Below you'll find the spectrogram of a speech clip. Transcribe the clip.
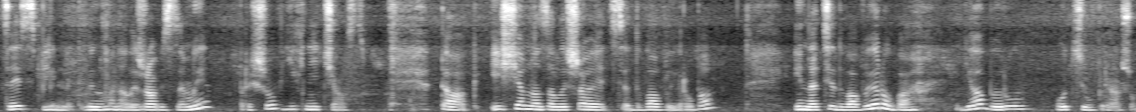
цей спільник. Він у мене лежав з зими, прийшов їхній час. Так, і ще в нас залишається два вироба. І на ці два вироба я беру оцю пряжу.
